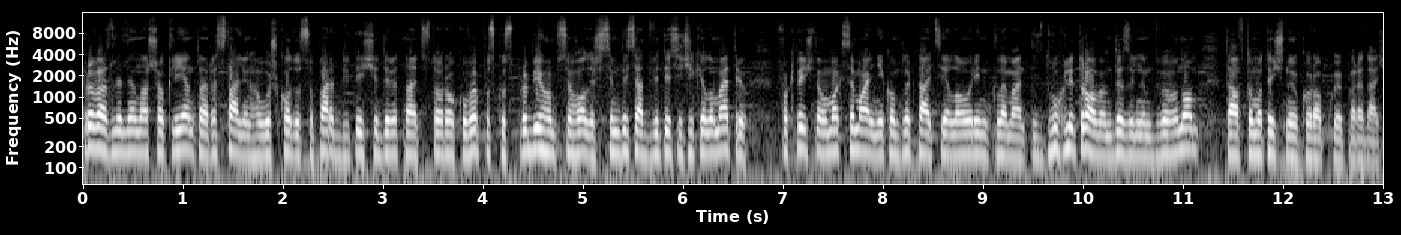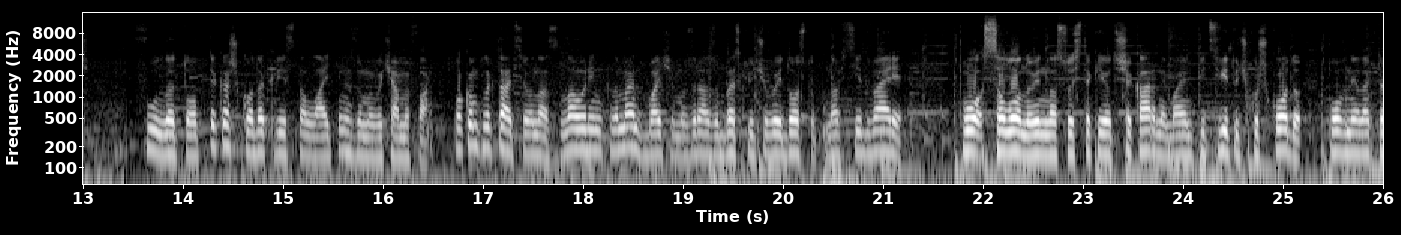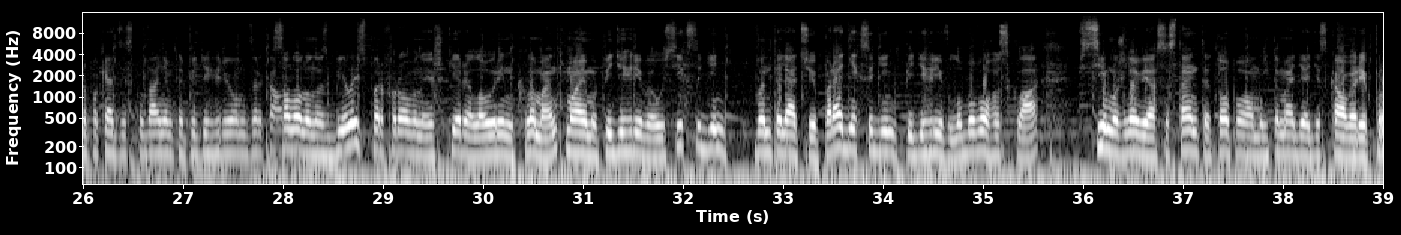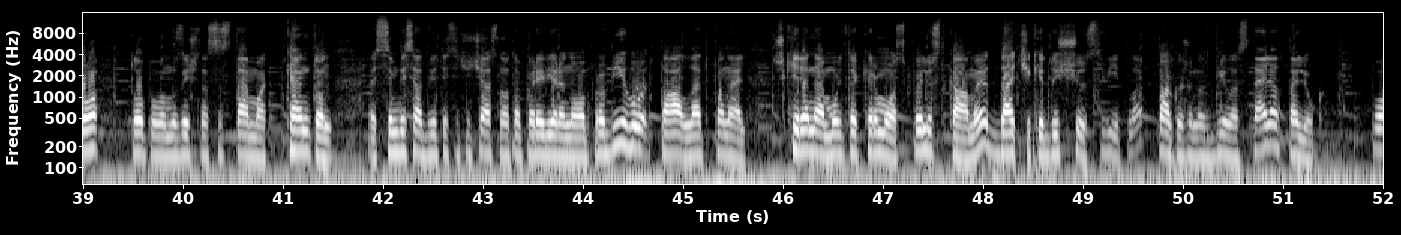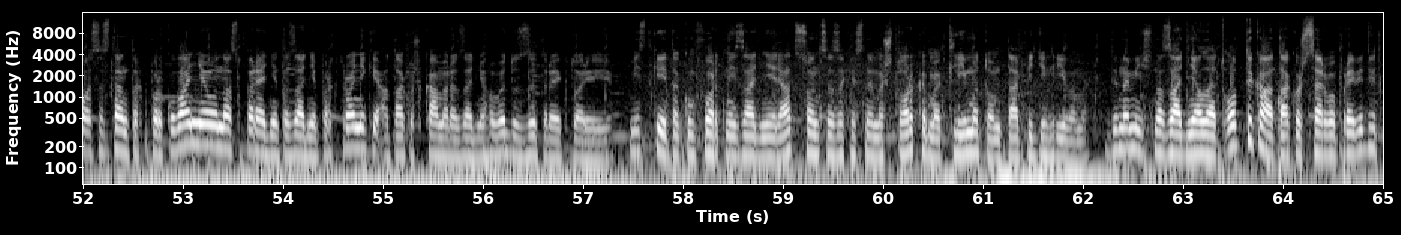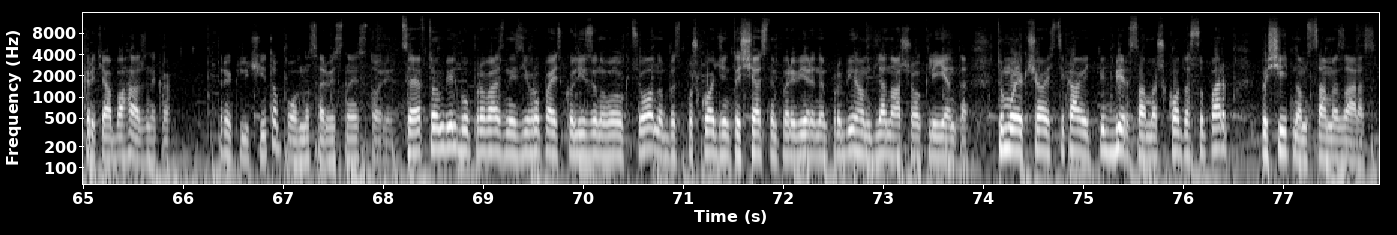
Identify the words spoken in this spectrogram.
Привезли для нашого клієнта рестайлінгову шкоду Superb 2019 року випуску з пробігом всього лише 72 тисячі кілометрів. Фактично в максимальній комплектації Laurin Clement з двохлітровим дизельним двигуном та автоматичною коробкою передач. LED оптика, шкода Crystal Lighting з умивачами фар. По комплектації у нас Laurin Clement, бачимо зразу безключовий доступ на всі двері. По салону він у нас ось такий от шикарний. Маємо підсвіточку шкоду, повний електропакет зі складанням та підігрівом дзеркал. Салон у нас білий з перфорованої шкіри Laurin Clement. Маємо підігріви усіх сидінь, вентиляцію передніх сидінь, підігрів лобового скла, всі можливі асистенти, топова мультимедіа Discovery Pro, топова музична система Kenton, 72 тисячі чесного та перевіреного пробігу та LED-панель. Шкіряне мультикермо з пелюстками, датчики дощу світла. Також у нас біла стеля та люк. По асистентах паркування у нас передні та задні парктроніки, а також камера заднього виду з траєкторією. Місткий та комфортний задній ряд з сонцезахисними шторками, кліматом та підігрівами. Динамічна задня LED оптика, а також сервопривід відкриття багажника. Три ключі та повна сервісна історія. Цей автомобіль був привезений з європейського лізингового аукціону без пошкоджень та з чесним перевіреним пробігом для нашого клієнта. Тому, якщо вас цікавить підбір саме шкода Superb, пишіть нам саме зараз.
